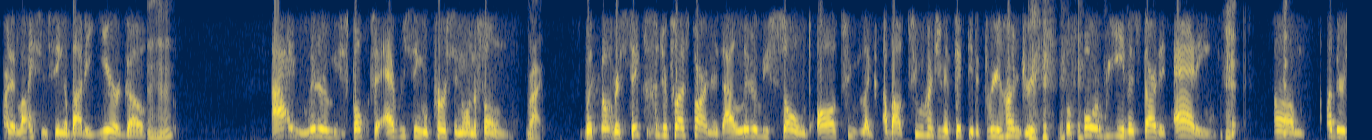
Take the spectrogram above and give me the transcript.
started licensing about a year ago, Mm-hmm. I literally spoke to every single person on the phone. Right. With over 600 plus partners, I literally sold all to like about 250 to 300 before we even started adding um, other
